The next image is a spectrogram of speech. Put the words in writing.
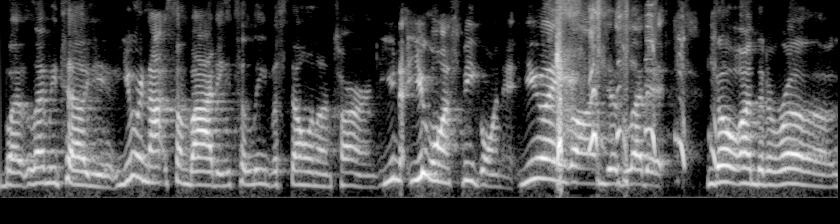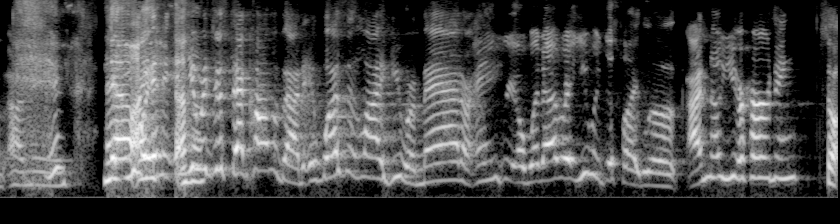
But let me tell you, you are not somebody to leave a stone unturned. You know, you to speak on it. You ain't going to just let it go under the rug. I mean, No, you, I- and, and you uh-huh. were just that calm about it. It wasn't like you were mad or angry or whatever. You were just like, look, I know you're hurting. So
